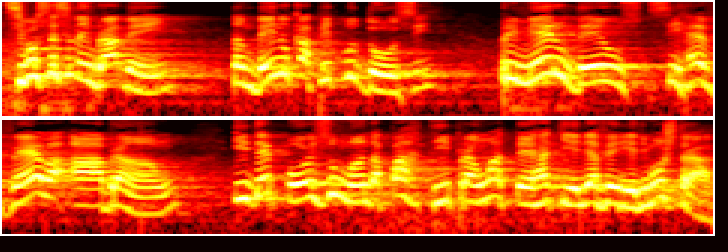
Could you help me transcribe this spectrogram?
Se você se lembrar bem, também no capítulo 12, primeiro Deus se revela a Abraão e depois o manda partir para uma terra que ele haveria de mostrar.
